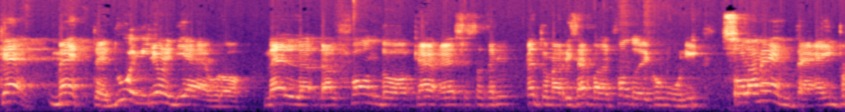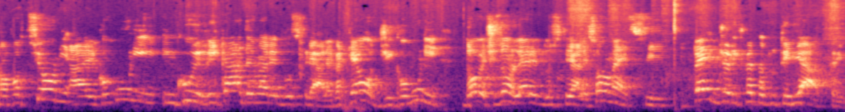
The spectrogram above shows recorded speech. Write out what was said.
che mette 2 milioni di euro nel, dal fondo che è sostanzialmente una riserva del fondo dei comuni solamente e in proporzioni ai comuni in cui ricade un'area industriale perché oggi i comuni dove ci sono le aree industriali sono messi peggio rispetto a tutti gli altri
